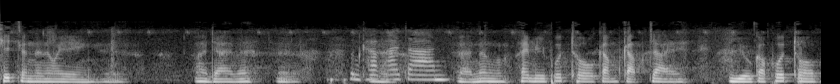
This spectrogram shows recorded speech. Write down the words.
คิดกันนั่นเองเข้าใจไหมคุณค่ะพระอาจารย์นั่งให้มีพุทโธกำกับใจ อยู่กับพุทโธไป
